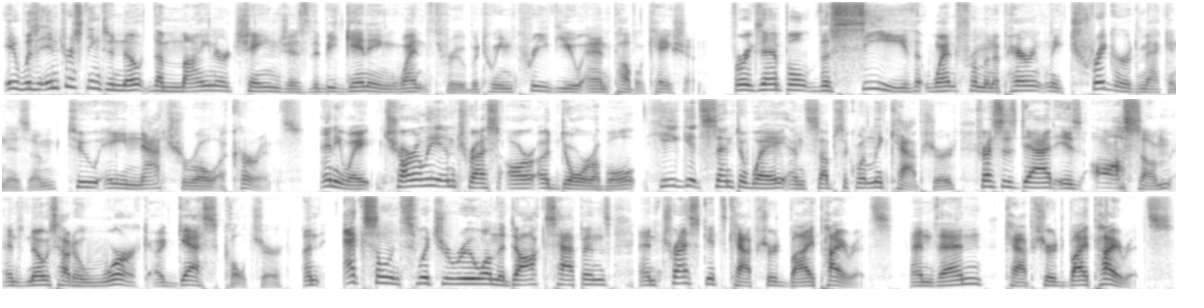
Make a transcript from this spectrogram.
It was interesting to note the minor changes the beginning went through between preview and publication. For example, the seethe went from an apparently triggered mechanism to a natural occurrence. Anyway, Charlie and Tress are adorable. He gets sent away and subsequently captured. Tress's dad is awesome and knows how to work a guess culture. An excellent switcheroo on the docks happens, and Tress gets captured by pirates. And then captured by pirates.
